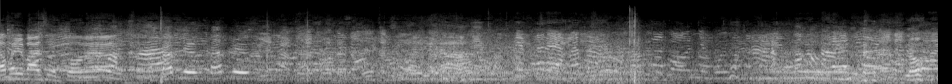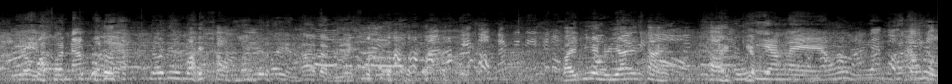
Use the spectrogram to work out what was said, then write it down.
รับพยาบาลส่วนตัวไหมครับ แป๊บนึงแป๊บนึงเก็บกระแดกแล้วค่ะโกนอย่าโวยต้องตายแล้วแล้วคนนั่งหมดเลยแล้วดูใบขำไม่ค่อยเห็นภาพแบบนี้พี่สมนั่งดีๆให้เราใบพี่อนุญาตให้ถ่ายถ่ายกูเอียงแล้วก็ต้องหลุด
